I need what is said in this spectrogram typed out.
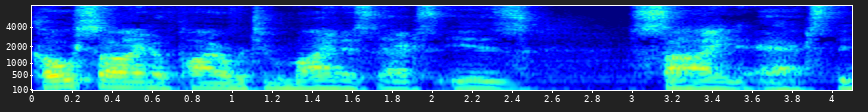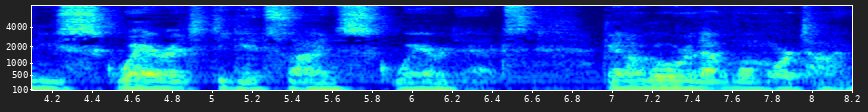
Cosine of pi over 2 minus x is sine x. Then you square it to get sine squared x. Again, I'll go over that one more time.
